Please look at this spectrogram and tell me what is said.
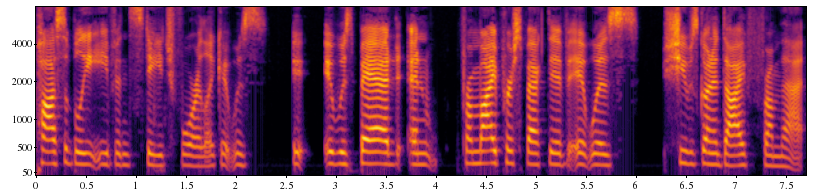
possibly even stage four. Like it was, it, it was bad. And from my perspective, it was, she was going to die from that.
